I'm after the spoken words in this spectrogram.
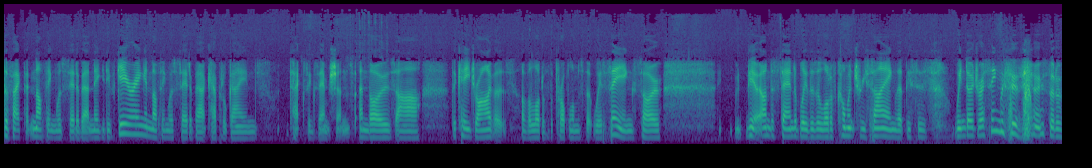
the fact that nothing was said about negative gearing and nothing was said about capital gains tax exemptions and those are the key drivers of a lot of the problems that we're seeing. So, yeah, understandably, there's a lot of commentary saying that this is window dressing, this is you know, sort of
